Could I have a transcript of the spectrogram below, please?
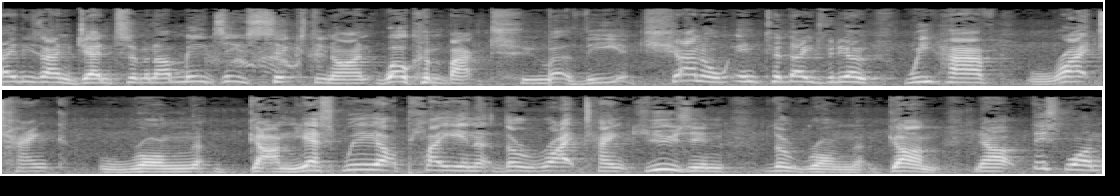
Ladies and gentlemen, I'm Meadsy69. Welcome back to the channel. In today's video, we have right tank, wrong gun. Yes, we are playing the right tank using the wrong gun. Now, this one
